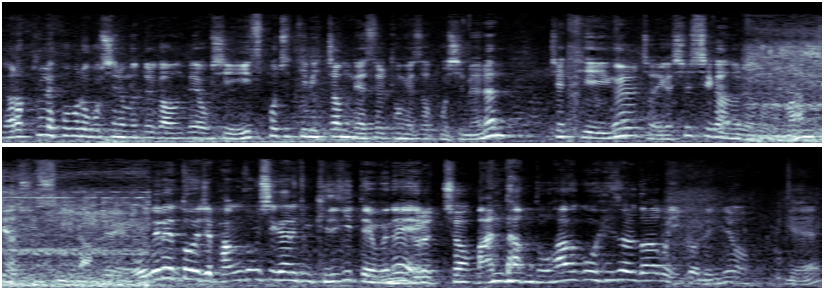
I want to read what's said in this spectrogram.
여러 플랫폼으로 보시는 분들 가운데 혹시 e스포츠tv.net을 통해서 보시면은 채팅을 저희가 실시간으로 함께 할 수 있습니다. 네, 오늘은 또 이제 방송 시간이 좀 길기 때문에 음, 그렇죠. 만담도 하고 해설도 하고 있거든요. 예.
